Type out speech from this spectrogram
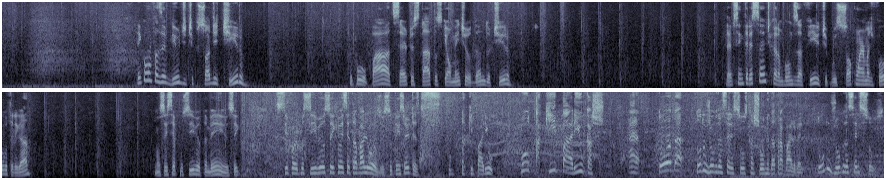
Tem como fazer build tipo só de tiro? Tipo, upar certo status que aumente o dano do tiro. Deve ser interessante, cara. Um bom desafio. Tipo, só com arma de fogo, tá ligado? Não sei se é possível também. Eu sei que. Se for possível, eu sei que vai ser trabalhoso. Isso eu tenho certeza. Puta que pariu. Puta que pariu, cachorro. Cara, toda, todo jogo da série Souls, cachorro me dá trabalho, velho. Todo jogo da série Souls.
